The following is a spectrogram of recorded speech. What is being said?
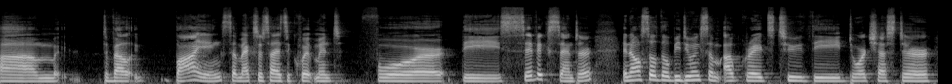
um, develop, buying some exercise equipment for the Civic Center, and also they'll be doing some upgrades to the Dorchester,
